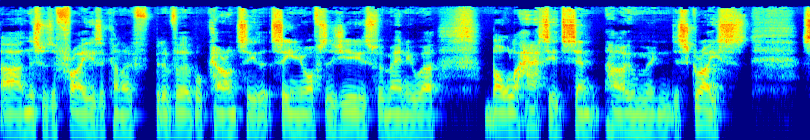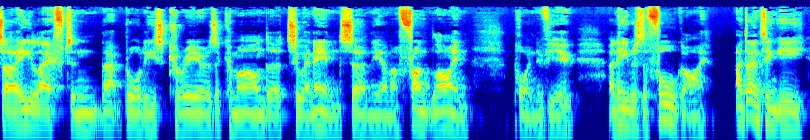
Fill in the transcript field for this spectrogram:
Uh, and this was a phrase, a kind of bit of verbal currency that senior officers used for men who were bowler hatted, sent home in disgrace. So he left and that brought his career as a commander to an end, certainly on a front line point of view. And he was the fall guy. I don't think he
